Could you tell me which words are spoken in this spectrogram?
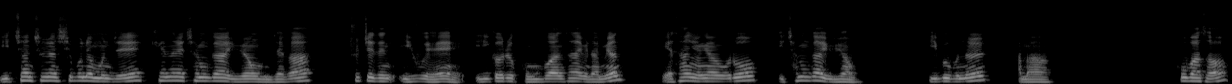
2007년 15년 문제에 캐널의 참가 유형 문제가 출제된 이후에 이거를 공부한 사람이라면 예상 영역으로 이 참가 유형 이 부분을 아마 꼽아서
